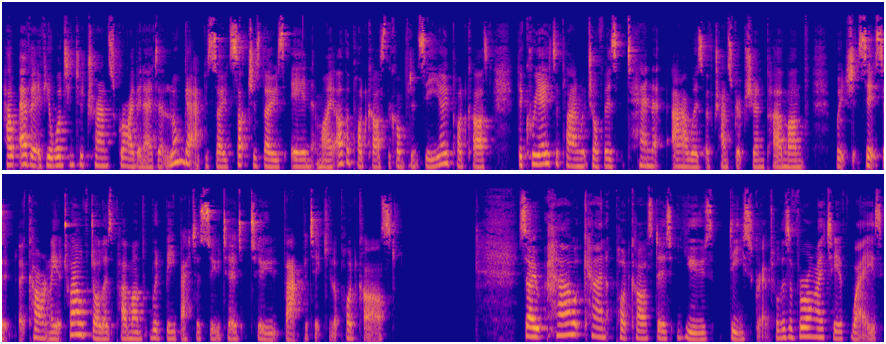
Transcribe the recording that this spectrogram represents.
However, if you're wanting to transcribe and edit longer episodes, such as those in my other podcast, the Confident CEO podcast, the creator plan, which offers 10 hours of transcription per month, which sits at, uh, currently at $12 per month, would be better suited to that particular podcast. So, how can podcasters use Descript? Well, there's a variety of ways.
